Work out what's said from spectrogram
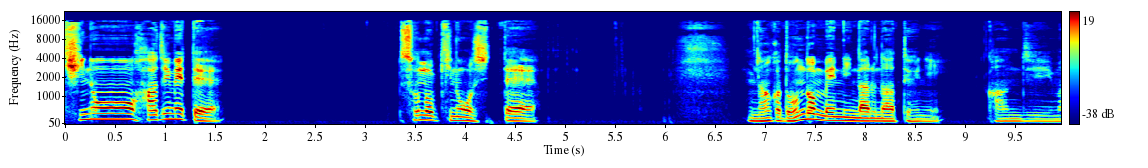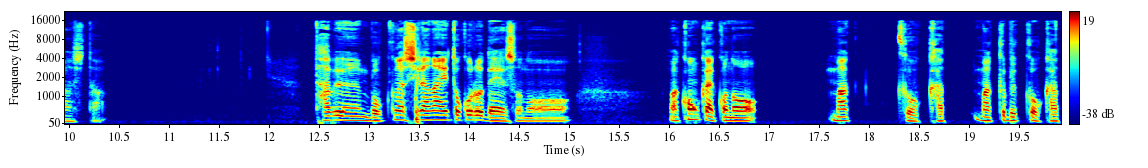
昨日初めてその機能を知って、なんかどんどん便利になるなっていうふうに感じました。多分僕が知らないところで、その、まあ、今回この Mac を買、MacBook を買っ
